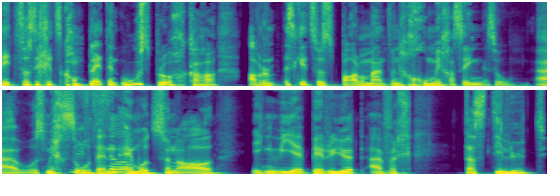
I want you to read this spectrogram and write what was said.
nicht so, dass ich jetzt komplett einen Ausbruch hatte, aber es gibt so ein paar Momente, wo ich kaum ich singen kann, so, äh, wo es mich so, dann so? emotional irgendwie berührt, einfach, dass die Leute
